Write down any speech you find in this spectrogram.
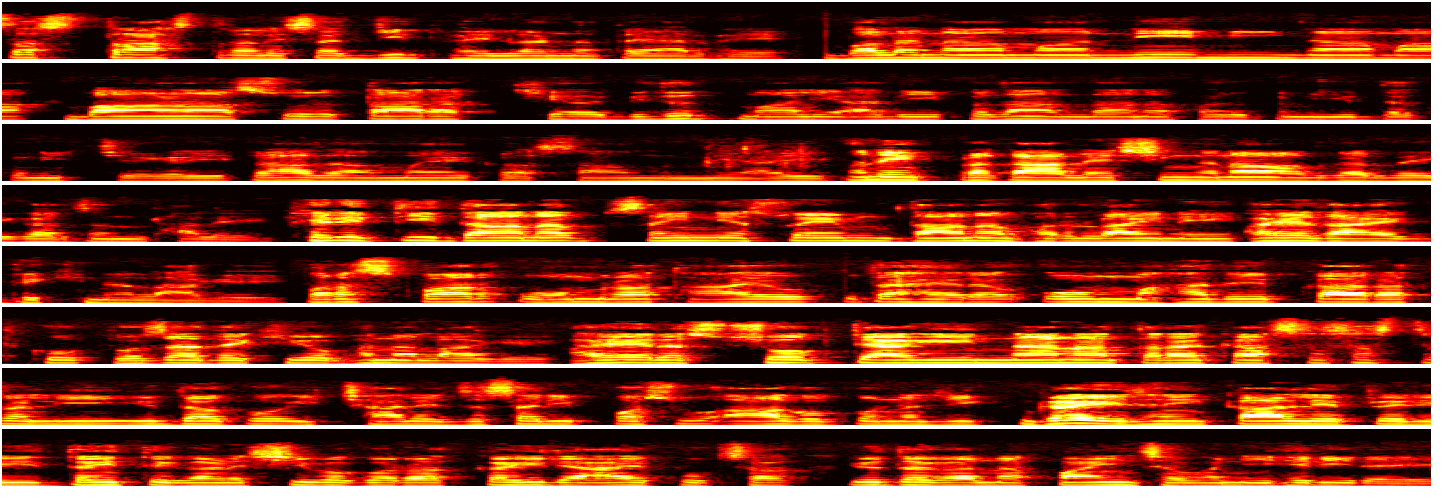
शस्त्रास्त्रले सज्जित भई लड्न तयार भए। बलनामा नेमी नामा बाणासुर तारक्ष्य विद्युत माली आदि प्रधान दानवहरू पनि युद्धको निश्चय गरी राजा मयका सामुन्ने आई अनेक प्रकारले सिंहनाद गर्दै गर्जन थाले। फेरि ती दानव सैन्य स्वयं दानवहरूलाई नै भयदायक देखिन लागे। परस्पर ओम रथ आयो उता हेर ओम महादेवका रथको ध्वजा देखियो भन्न लागे। भएर शोक त्यागी नाना तरहका सशस्त्र लिई युद्धको इच्छाले जसरी पशु आगोको नजिक गए झै कालले प्रेरित दैत्यगण शिवको रथ कहिले आइपुग्छ युद्ध गर्न पाइन्छ भनी हेरिरहे।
